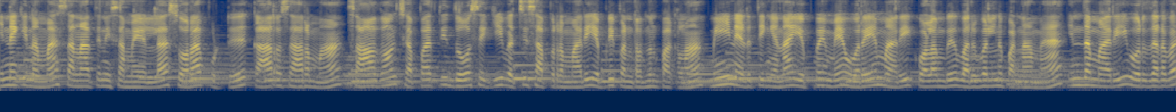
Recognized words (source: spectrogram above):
இன்னைக்கு நம்ம சனாத்தனி சமையல்ல சொரா புட்டு காரசாரமா சாதம் சப்பாத்தி தோசைக்கு வச்சு சாப்பிட்ற மாதிரி எப்படி பண்றதுன்னு பார்க்கலாம். மீன் எடுத்தீங்கன்னா எப்பயுமே ஒரே மாதிரி குழம்பு வறுவல்னு பண்ணாம இந்த மாதிரி ஒரு தடவை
